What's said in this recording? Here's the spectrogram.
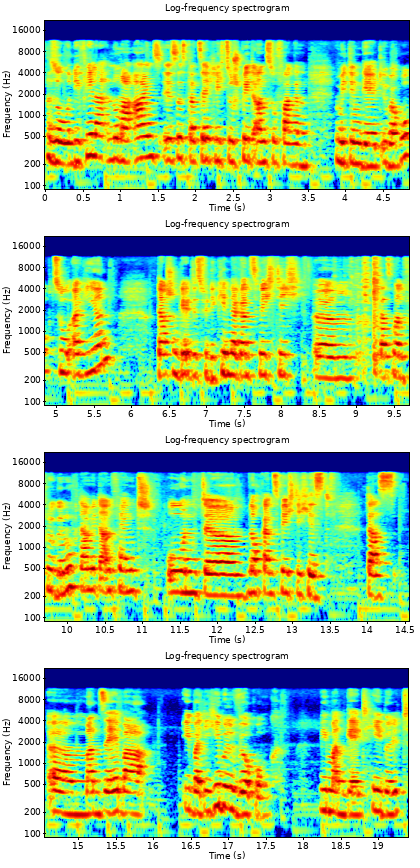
So, und die Fehler Nummer eins ist es tatsächlich zu spät anzufangen, mit dem Geld überhaupt zu agieren. Taschengeld ist für die Kinder ganz wichtig, ähm, dass man früh genug damit anfängt. Und äh, noch ganz wichtig ist, dass äh, man selber über die Hebelwirkung, wie man Geld hebelt,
